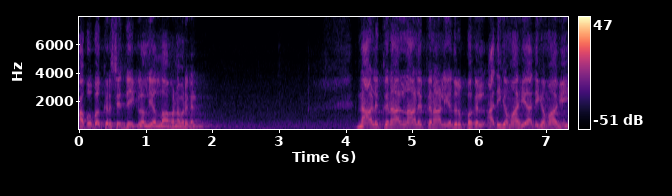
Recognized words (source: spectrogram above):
அபுபக்கர் சித்திக் அலி அல்லாஹன் அவர்கள். நாளுக்கு நாள் நாளுக்கு நாள் எதிர்ப்புகள் அதிகமாகி அதிகமாகி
